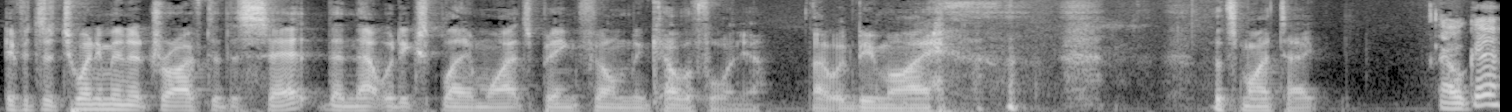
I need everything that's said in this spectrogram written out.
If it's a twenty-minute drive to the set, then that would explain why it's being filmed in California. That would be my. that's my take. Okay.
